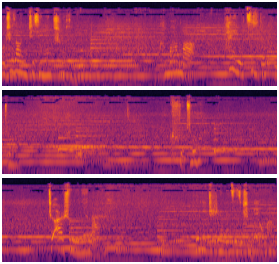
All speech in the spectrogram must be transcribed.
我知道你这些年吃了很多苦，可妈妈她也有自己的苦衷。苦衷？这二十五年来，我一直认为自己是没有妈妈，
